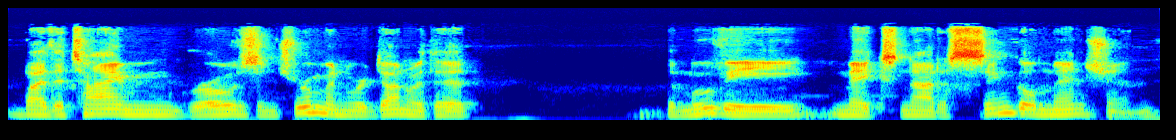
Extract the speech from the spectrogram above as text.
by the time Groves and Truman were done with it, the movie makes not a single mention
